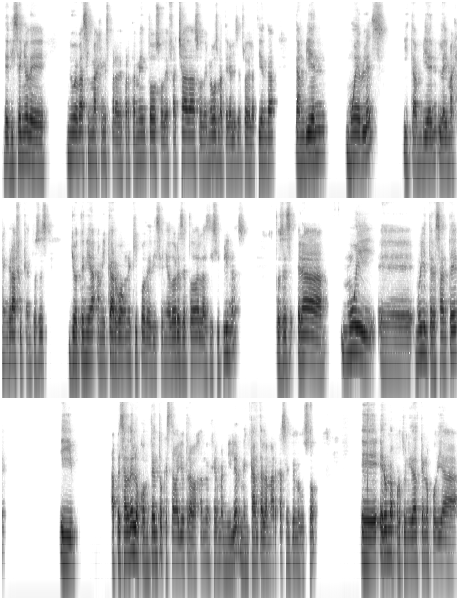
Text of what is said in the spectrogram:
de diseño de nuevas imágenes para departamentos o de fachadas o de nuevos materiales dentro de la tienda, también muebles y también la imagen gráfica. Entonces, yo tenía a mi cargo a un equipo de diseñadores de todas las disciplinas. Entonces, era muy, eh, muy interesante y a pesar de lo contento que estaba yo trabajando en Herman Miller, me encanta la marca, siempre me gustó. Eh, era una oportunidad que no podía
